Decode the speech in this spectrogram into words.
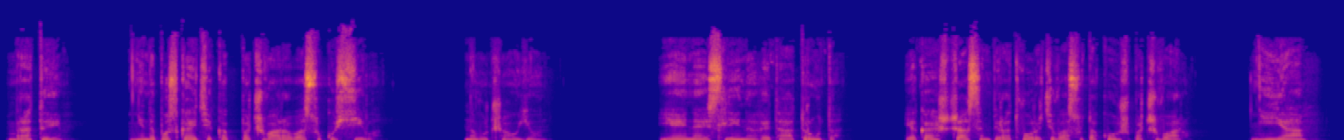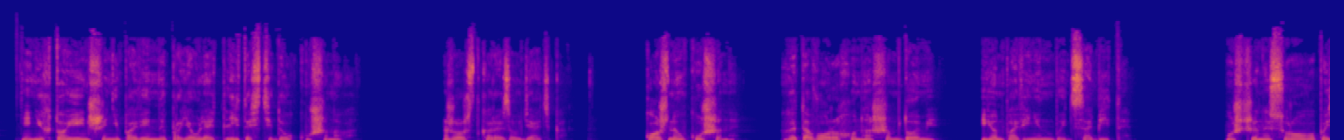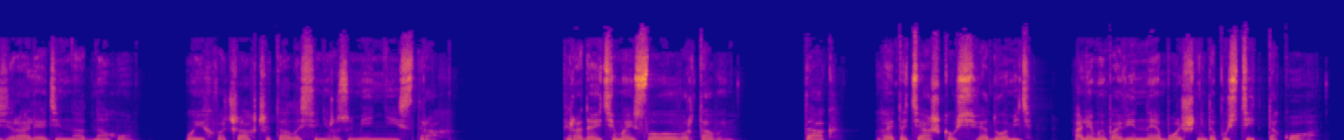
Браты, не дапускайце, каб пачвара вас укусіла, навучаў ён. Ейная сліна гэта атрута, якая з часам ператворыць вас у такую ж пачвару. Ні я і ніхто іншы не павінны праяўляць літасці да ўкушанага. Жорстка рэзаў дзядзька. Кожны ўкушаны, гэта вораг у нашым доме, і ён павінен быць забіты. Мужчыны сурова пазіралі адзін на аднаго. У іх вачах чыталася неразуменне і страх. Перадайце мои словы вартавым. Так, гэта цяжка ўсвядоміць, але мы павінныя больш не дапусціць такога.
